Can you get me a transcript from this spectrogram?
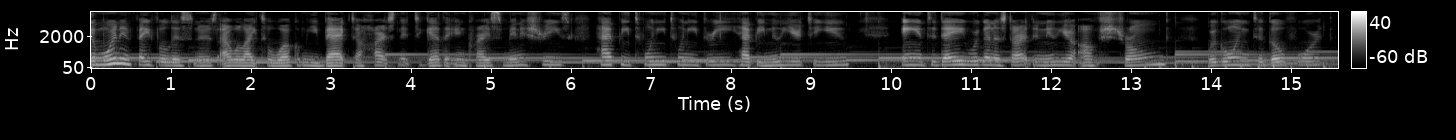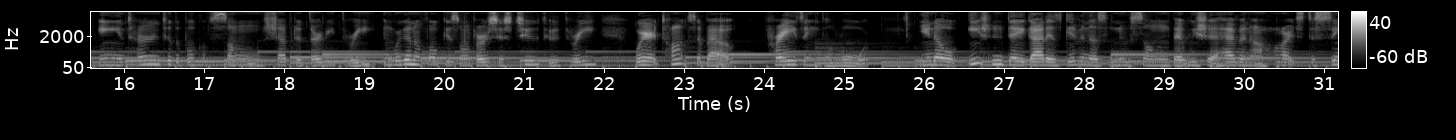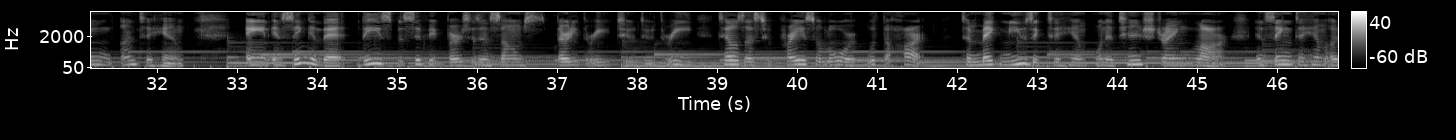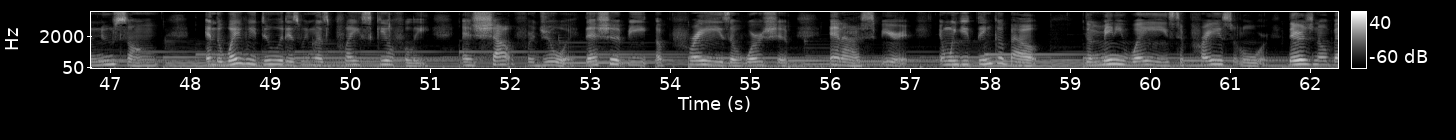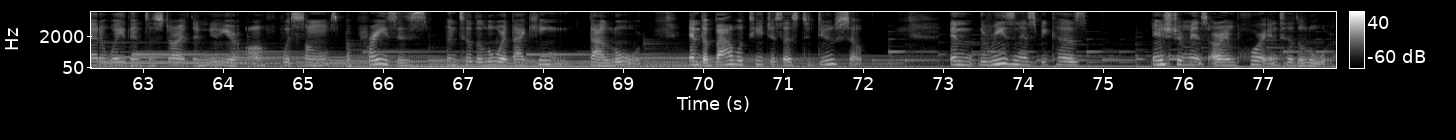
Good morning, faithful listeners. I would like to welcome you back to Hearts Knit Together in Christ Ministries. Happy 2023. Happy New Year to you. And today we're going to start the new year off strong. We're going to go forth and turn to the book of Psalms, chapter 33. And we're going to focus on verses 2 through 3, where it talks about praising the Lord. You know, each new day, God has given us a new song that we should have in our hearts to sing unto Him. And in singing that, these specific verses in Psalms 33 2 through 3 tells us to praise the Lord with the heart, to make music to Him on a 10 string lyre, and sing to Him a new song. And the way we do it is we must play skillfully and shout for joy. There should be a praise of worship in our spirit. And when you think about the many ways to praise the Lord, there's no better way than to start the new year off with songs of praises unto the Lord thy King, thy Lord. And the Bible teaches us to do so. And the reason is because instruments are important to the Lord.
